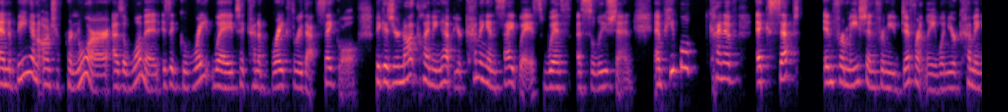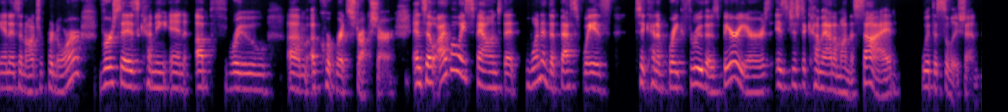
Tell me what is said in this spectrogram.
And being an entrepreneur as a woman is a great way to kind of break through that cycle because you're not climbing up, you're coming in sideways with a solution. And people kind of accept information from you differently when you're coming in as an entrepreneur versus coming in up through um, a corporate structure. And so I've always found that one of the best ways to kind of break through those barriers is just to come at them on the side with a solution.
